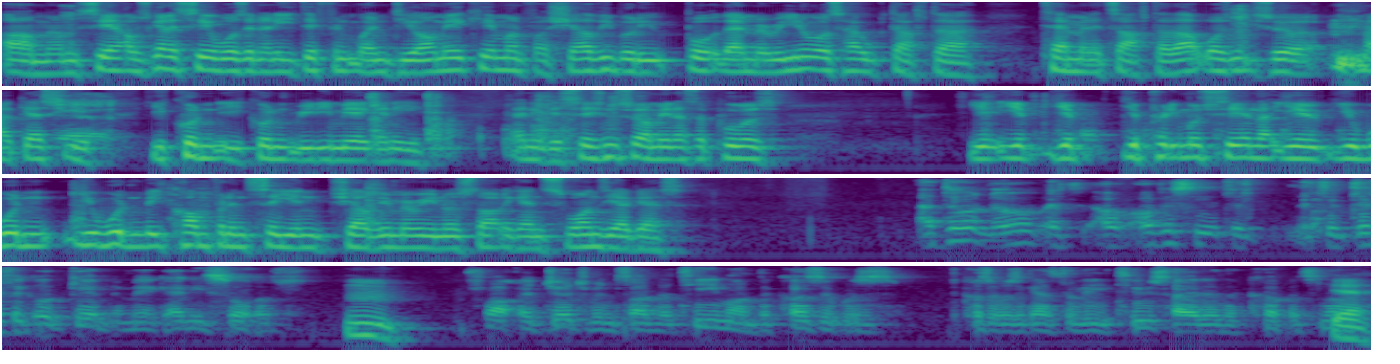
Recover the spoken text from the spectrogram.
um, I'm saying I was going to say it wasn't any different when Diame came on for Shelvey, but he, but then Merino was hooked after ten minutes after that, wasn't he? So I guess yeah. you, you couldn't you couldn't really make any any decisions. So I mean, I suppose you you you you're pretty much saying that you you wouldn't you wouldn't be confident seeing Shelvey Merino start against Swansea, I guess. I don't know. It's, obviously, it's a it's a difficult game to make any sort of mm. Proper judgments on the team on because it was because it was against the League Two side in the cup. It's not. Yeah.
